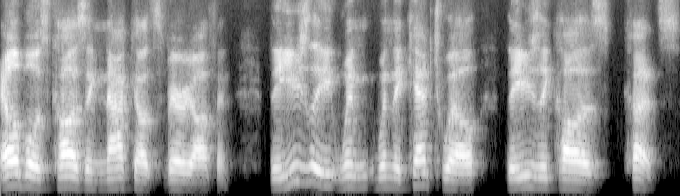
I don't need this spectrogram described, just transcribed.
elbows causing knockouts very often. They usually, when when they catch well, they usually cause cuts.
